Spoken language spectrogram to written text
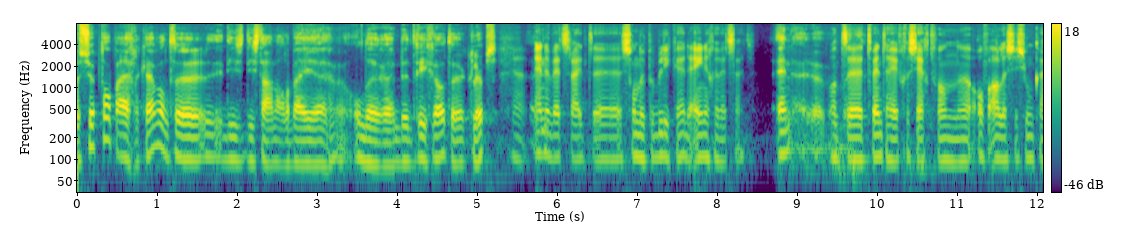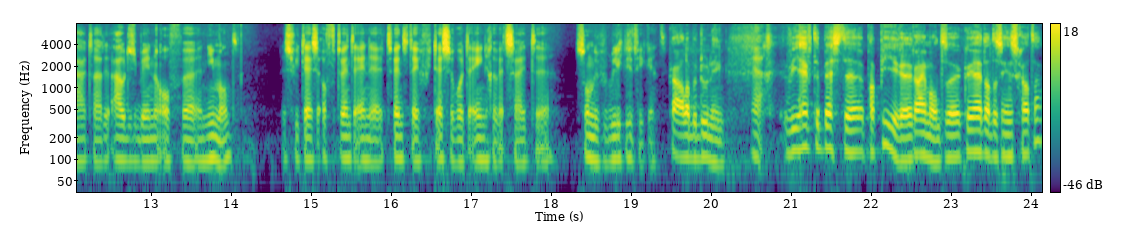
subtop eigenlijk, hè? want die, die staan allebei onder de drie grote clubs. Ja, en een wedstrijd zonder publiek, hè? de enige wedstrijd. En, Want Twente heeft gezegd van of alle seizoenkaarthouders binnen of niemand. Dus Vitesse, of Twente, en, uh, Twente tegen Vitesse wordt de enige wedstrijd uh, zonder publiek dit weekend. Kale bedoeling. Ja. Wie heeft de beste papieren? Raymond, uh, kun jij dat eens inschatten?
